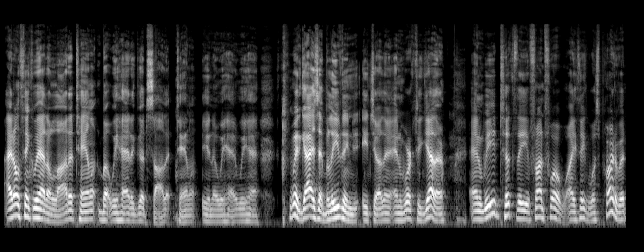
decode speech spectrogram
I don't think we had a lot of talent, but we had a good solid talent. You know, we had we had we had guys that believed in each other and worked together and we took the front four, I think was part of it,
